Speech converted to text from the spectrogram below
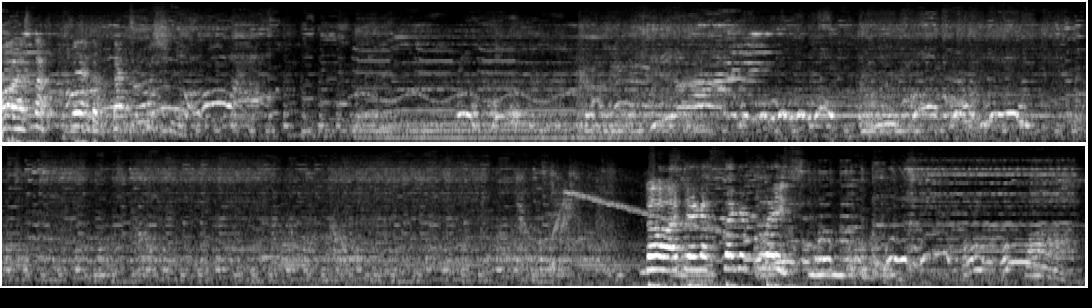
Oh, that's not fair. The bat's pushing me. No, I think I got second place. Oh.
